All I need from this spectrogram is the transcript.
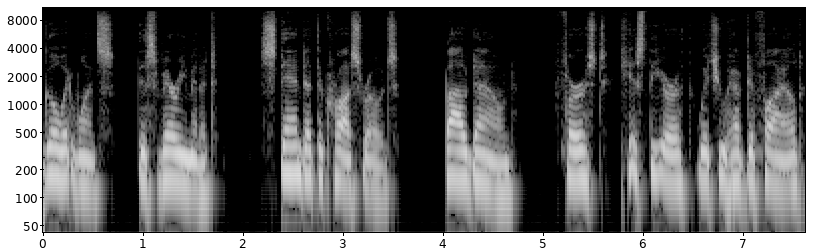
"Go at once, this very minute. Stand at the crossroads. Bow down. First kiss the earth which you have defiled,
